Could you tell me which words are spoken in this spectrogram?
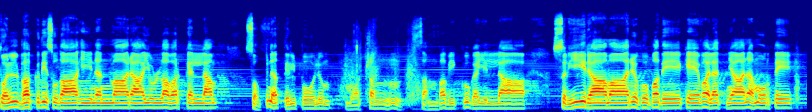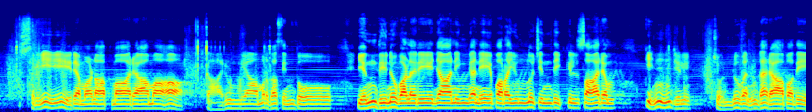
ത്വൽഭക്തി സുതാഹീനന്മാരായുള്ളവർക്കെല്ലാം സ്വപ്നത്തിൽ പോലും മോക്ഷം സംഭവിക്കുകയില്ല. ശ്രീരാമാരുകുപതേ കേവലജ്ഞാനമൂർത്തേ ശ്രീരമണാത്മാരാമ കാരുണ്യാമൃത സിന്ധോ എന്തിനു വളരെ ഇങ്ങനെ പറയുന്നു ചിന്തിക്കിൽ സാരം? കിഞ്ചിൽ ചൊല്ലുവൻ ധരാപതേ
